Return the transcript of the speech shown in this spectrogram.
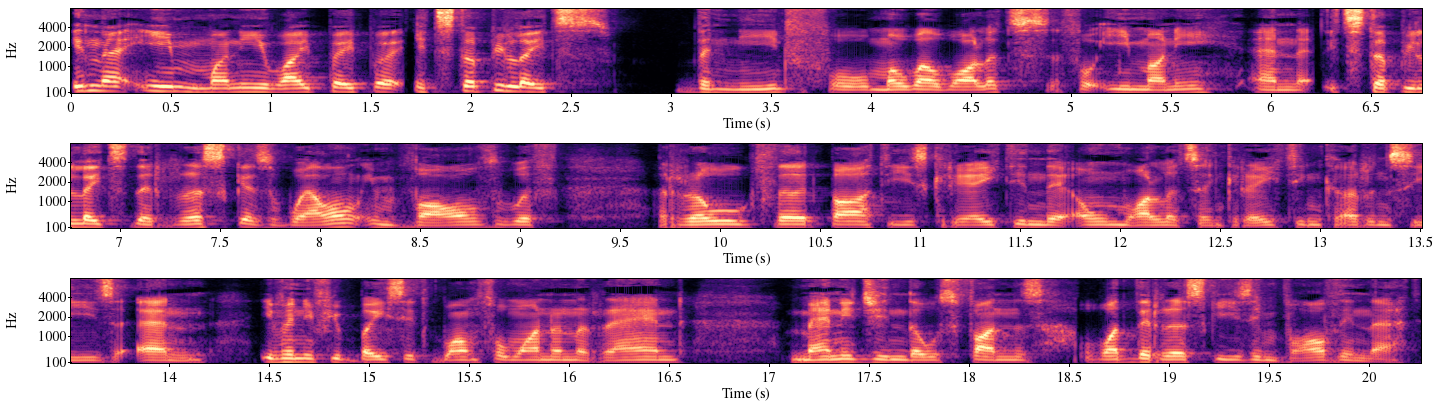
In the e-money white paper, it stipulates the need for mobile wallets for e-money and it stipulates the risk as well involved with rogue third parties creating their own wallets and creating currencies and even if you base it one for one on a rand managing those funds, what the risk is involved in that.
